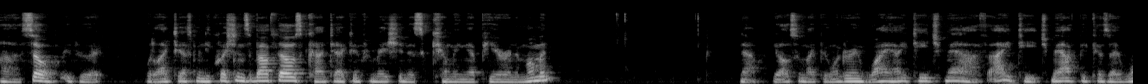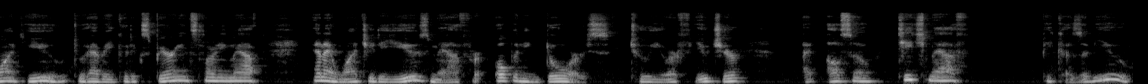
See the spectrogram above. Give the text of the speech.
Uh, so if you would like to ask me any questions about those, contact information is coming up here in a moment. Now, you also might be wondering why I teach math. I teach math because I want you to have a good experience learning math, and I want you to use math for opening doors to your future. I also teach math because of you.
